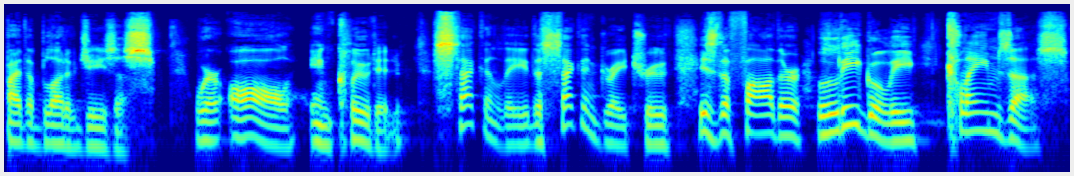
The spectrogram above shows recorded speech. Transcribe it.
by the blood of Jesus. We're all included. Secondly, the second great truth is the Father legally claims us.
